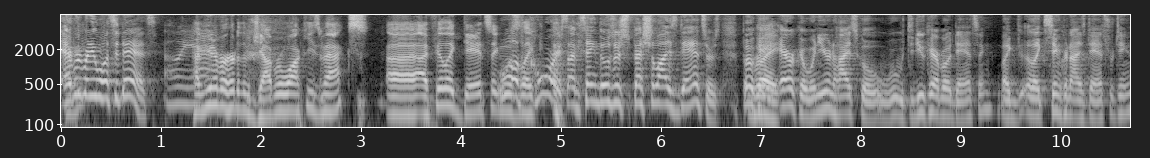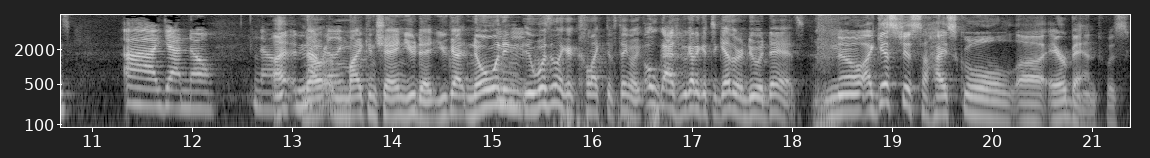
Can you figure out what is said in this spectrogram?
Everybody wants to dance. Oh yeah. Have you never heard of the Jabbawockeez, Max? Uh, I feel like dancing Well, was of like Of course. I'm saying those are specialized dancers. But okay, Right. Erica, when you were in high school, w- did you care about dancing? Like like synchronized dance routines? Uh yeah, no. No. I- not No, really. Mike and Shane, you did. You got no one in. It wasn't like a collective thing. Like, oh, guys, we got to get together and do a dance. No, I guess just a high school uh, air band was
